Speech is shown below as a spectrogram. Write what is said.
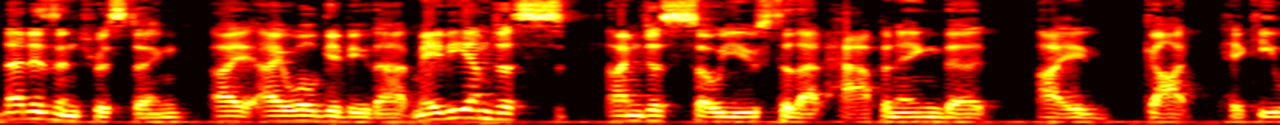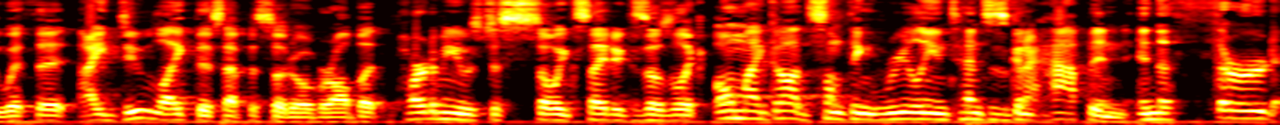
That is interesting. I, I will give you that. Maybe I'm just I'm just so used to that happening that I got picky with it. I do like this episode overall, but part of me was just so excited because I was like, oh my god, something really intense is going to happen in the third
